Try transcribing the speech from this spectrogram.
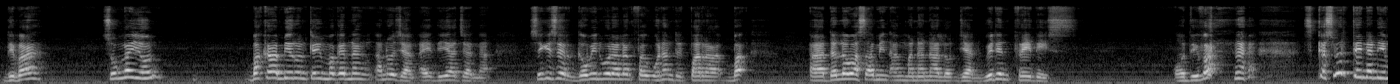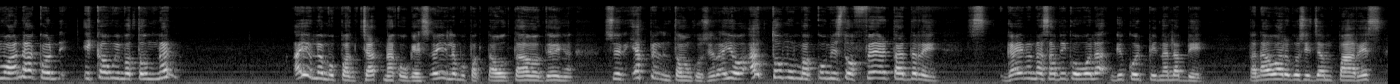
'Di ba? So ngayon, baka meron kayong magandang ano diyan, idea diyan na sige sir, gawin mo na lang 500 para ba, uh, dalawa sa amin ang mananalo diyan within 3 days. O di ba? Kaswerte na ni mo anak kung ikaw may matungnan. Ayaw lang mo pag-chat na ko guys. Ayaw lang mo pagtawag-tawag. Ayaw nga, sir, i-appeal ang taong ko sir. Ayaw, ato mo mag-comments to fair tadre. Gaya na nasabi ko, wala, ko'y pinalabi. Tanawar ko si Jam Paris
